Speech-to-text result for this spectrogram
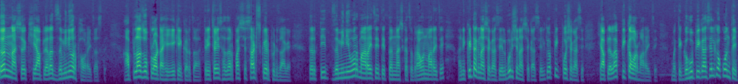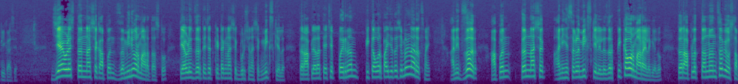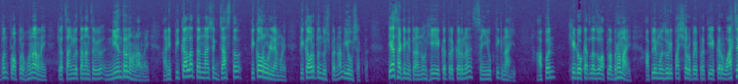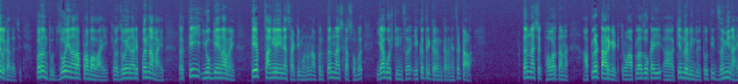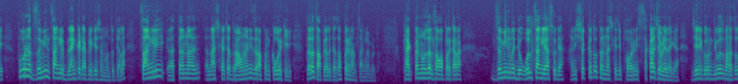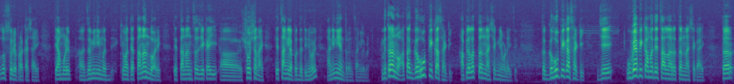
तणनाशक हे आपल्याला जमिनीवर फवारायचं असतं. आपला जो प्लॉट आहे एक एकरचा त्रेचाळीस हजार पाचशे साठ स्क्वेअर फीट जागा आहे. तर ती जमिनीवर मारायचे ते तणनाशकाचं द्रावण मारायचे आणि कीटकनाशक असेल बुरशीनाशक असेल किंवा पीक पोषक असेल हे आपल्याला पिकावर मारायचे मग ते गहू पीक असेल किंवा कोणतंही पीक असेल. ज्यावेळेस तणनाशक आपण जमिनीवर मारत असतो त्यावेळेस जर त्याच्यात कीटकनाशक बुरशीनाशक मिक्स केलं तर आपल्याला त्याचे परिणाम पिकावर पाहिजे तसे मिळणारच नाही. आणि जर आपण तणनाशक आणि हे सगळं मिक्स केलेलं जर पिकावर मारायला गेलो तर आपलं तणांचं व्यवस्थापन प्रॉपर होणार नाही किंवा चांगलं तणांचं व्यव- नियंत्रण होणार नाही. आणि पिकाला तणनाशक जास्त पिकावर उडल्यामुळे पिकावर पण दुष्परिणाम येऊ शकतात. त्यासाठी मित्रांनो हे एकत्र करणं संयुक्तिक नाही. आपण हे डोक्यातला जो आपला भ्रम आहे आपले मजुरी पाचशे रुपये प्रति एकर वाचेल कदाचित. परंतु जो येणारा प्रभाव आहे किंवा जो येणारे परिणाम आहेत तर ते योग्य येणार नाही. ते चांगले येण्यासाठी म्हणून आपण तणनाशकासोबत या गोष्टींचं एकत्रीकरण करण्याचं टाळा. तणनाशक फवारताना आपलं टार्गेट किंवा आपला जो काही केंद्रबिंदू आहे तो ती जमीन आहे. पूर्ण जमीन चांगली ब्लँकेट ॲप्लिकेशन म्हणतो त्याला. चांगली तणनाशकाच्या द्रावणाने जर आपण कव्हर केली तरच आपल्याला त्याचा परिणाम चांगला मिळतो. फ्लॅट पॅन नोझलचा वापर करा. जमीनमध्ये ओल चांगले असू द्या आणि शक्यतो तणनाशकाची फवारणी सकाळच्या वेळेला घ्या जेणेकरून दिवसभराचा जो सूर्यप्रकाश आहे त्यामुळे जमिनीमध्ये किंवा त्या तणांद्वारे ते तणांचं जे काही शोषण आहे ते चांगल्या पद्धतीने होईल आणि नियंत्रण चांगलं मिळेल. मित्रांनो आता गहू पिकासाठी आपल्याला तणनाशक निवडायचे तर गहू पिकासाठी जे उभ्या पिकामध्ये चालणारं तणनाशक आहे तर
